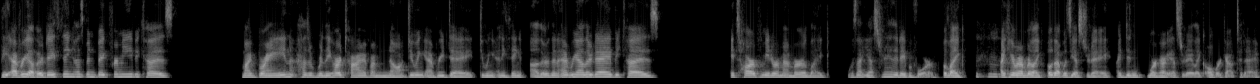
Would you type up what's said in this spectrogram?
the every other day thing has been big for me because my brain has a really hard time if I'm not doing every day, doing anything other than every other day because it's hard for me to remember like was that yesterday or the day before? But like mm-hmm. I can't remember like oh that was yesterday. I didn't work out yesterday. Like I'll work out today.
